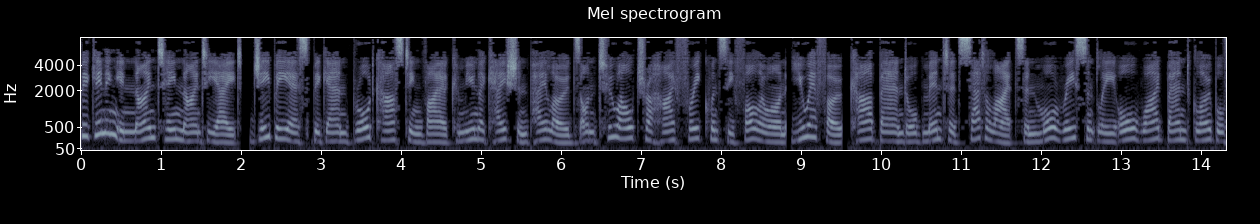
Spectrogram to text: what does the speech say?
Beginning in 1998, GBS began broadcasting via communication payloads on two ultra-high-frequency follow-on UFO Ka-band augmented satellites and more recently all wideband global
